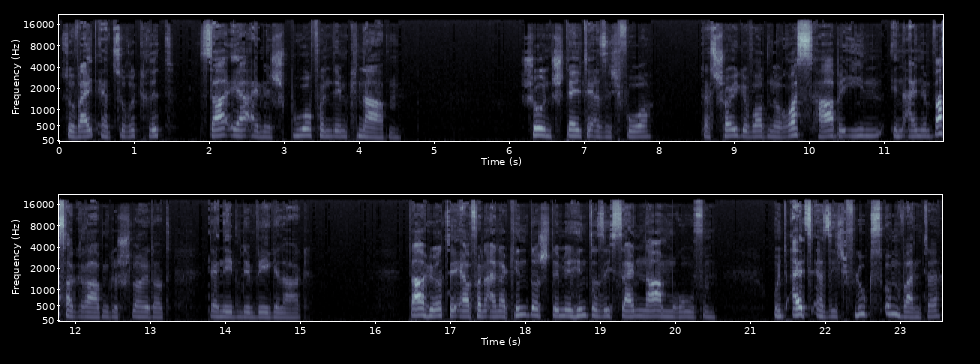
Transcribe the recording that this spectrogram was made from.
soweit er zurückritt, sah er eine Spur von dem Knaben. Schon stellte er sich vor, das scheu gewordene Ross habe ihn in einem Wassergraben geschleudert, der neben dem Wege lag. Da hörte er von einer Kinderstimme hinter sich seinen Namen rufen, und als er sich flugs umwandte,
